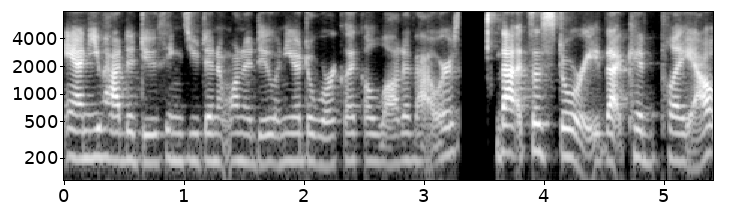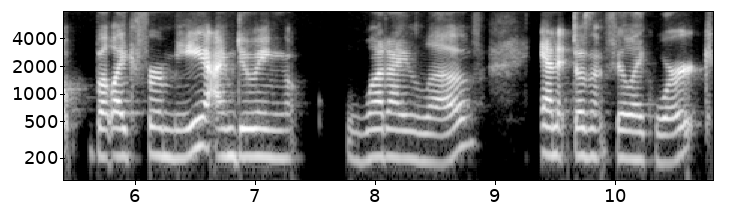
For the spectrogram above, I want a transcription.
and you had to do things you didn't want to do and you had to work like a lot of hours. That's a story that could play out, but like for me, I'm doing what I love and it doesn't feel like work.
